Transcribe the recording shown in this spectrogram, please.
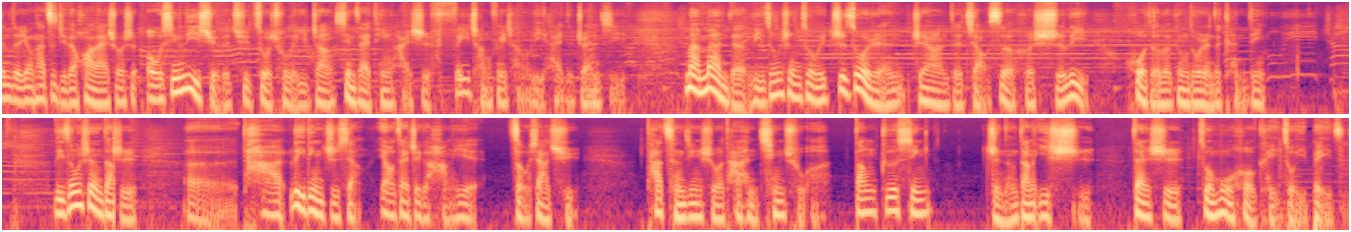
真的用他自己的话来说，是呕心沥血的去做出了一张现在听还是非常非常厉害的专辑。慢慢的，李宗盛作为制作人这样的角色和实力，获得了更多人的肯定。李宗盛当时，呃，他立定志向要在这个行业走下去。他曾经说，他很清楚啊，当歌星只能当一时，但是做幕后可以做一辈子。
